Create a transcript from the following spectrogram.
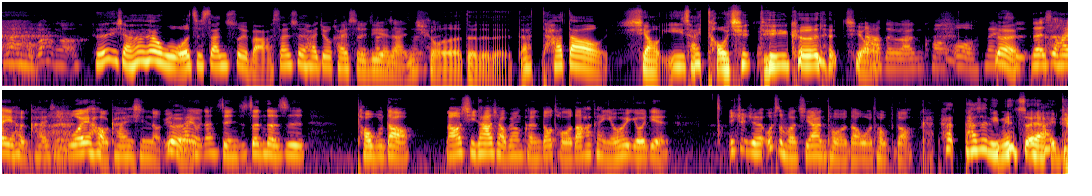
哎，好棒啊！可是你想看看我儿子三岁吧，三岁他就开始练篮球了，对对对，他他到小一才投进第一颗的球，大的篮筐哦，那次那次他也很开心，我也好开心哦，因为他有段时间就真的是投不到，然后其他小朋友可能都投得到，他可能也会有点，你就觉得为什么其他人投得到，我投不到？他他是里面最矮的。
